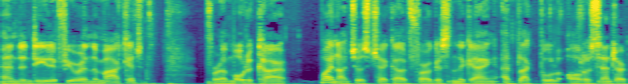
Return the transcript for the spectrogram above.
And indeed, if you're in the market for a motor car, why not just check out Fergus and the gang at Blackpool Auto Centre?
